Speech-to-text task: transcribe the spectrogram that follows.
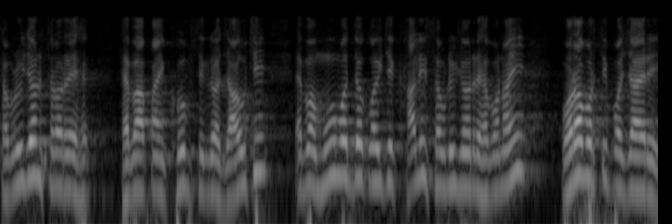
ସବଡିଭିଜନ ସ୍ତରରେ ହେବା ପାଇଁ ଖୁବ୍ ଶୀଘ୍ର ଯାଉଛି ଏବଂ ମୁଁ ମଧ୍ୟ କହିଛି ଖାଲି ସବଡିଭିଜନରେ ହେବ ନାହିଁ ପରବର୍ତ୍ତୀ ପର୍ଯ୍ୟାୟରେ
